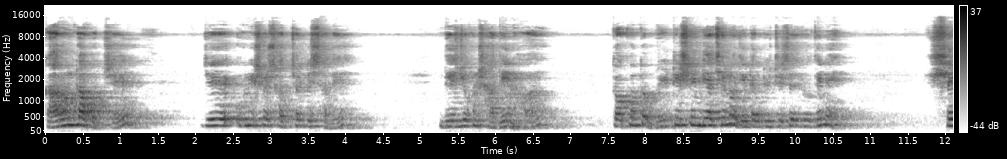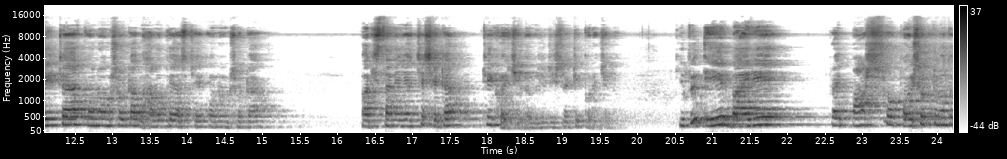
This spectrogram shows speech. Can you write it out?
কারণটা হচ্ছে যে উনিশশো সাতচল্লিশ সালে দেশ যখন স্বাধীন হয়, তখন তো ব্রিটিশ ইন্ডিয়া ছিল, যেটা ব্রিটিশের অধীনে সেইটার কোন অংশটা ভারতে আসছে, কোন অংশটা পাকিস্তানে যাচ্ছে, সেটা ঠিক হয়েছিল, ব্রিটিশরা ঠিক করেছিল। কিন্তু এর বাইরে প্রায় পাঁচশো পঁয়ষট্টি মতো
